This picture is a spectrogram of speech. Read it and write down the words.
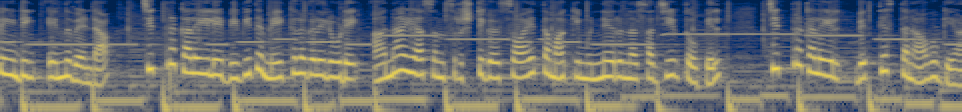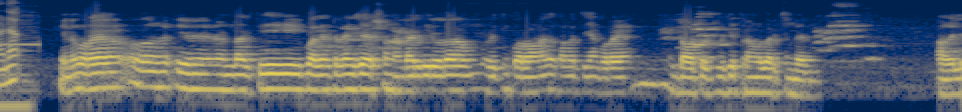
painting എന്നുവേണ്ട ചിത്രകലയിലെ വിവിധ മേഖലകളിലൂടെ അനായാസം സൃഷ്ടികൾ സ്വായത്തമാക്കി മുന്നേറുന്ന സജീവ് തോപ്പിൽ ചിത്രകലയിൽ വ്യത്യസ്തനാവുകയാണ്. പിന്നെ കുറേ രണ്ടായിരത്തി പതിനെട്ടിന് ശേഷം രണ്ടായിരത്തി ഇരുപതാകുമ്പോഴേക്കും കൊറോണ സമയത്ത് ഞാൻ കുറേ ഡോട്ടഡ് ചിത്രങ്ങൾ വരച്ചിട്ടുണ്ടായിരുന്നു. അതിൽ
